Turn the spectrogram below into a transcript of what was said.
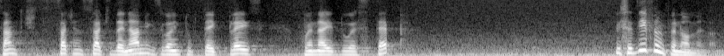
some, such and such dynamic is going to take place when I do a step? It's a different phenomenon.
